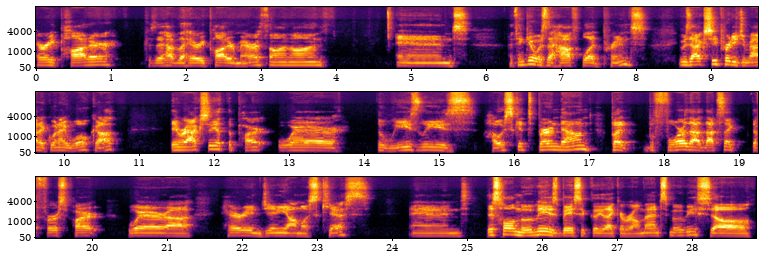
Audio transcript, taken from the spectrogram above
Harry Potter because they have the Harry Potter marathon on. And I think it was the Half Blood Prince. It was actually pretty dramatic. When I woke up, they were actually at the part where the Weasley's house gets burned down. But before that, that's like the first part where uh, Harry and Ginny almost kiss. And this whole movie is basically like a romance movie. So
